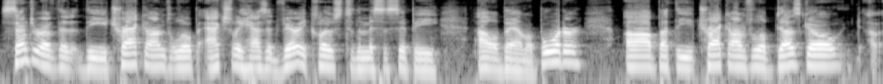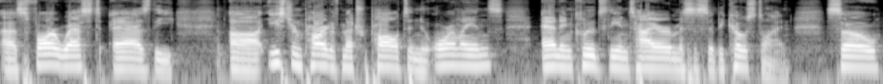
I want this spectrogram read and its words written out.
center of the, the track envelope actually has it very close to the Mississippi Alabama border, uh, but the track envelope does go uh, as far west as the uh, eastern part of metropolitan New Orleans and includes the entire Mississippi coastline. So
